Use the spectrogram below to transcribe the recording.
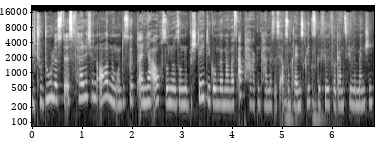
Die To-Do-Liste ist völlig in Ordnung und es gibt einen ja auch so eine, so eine Bestätigung, wenn man was abhaken kann. Das ist ja auch so ein mhm. kleines Glücksgefühl für ganz viele Menschen.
